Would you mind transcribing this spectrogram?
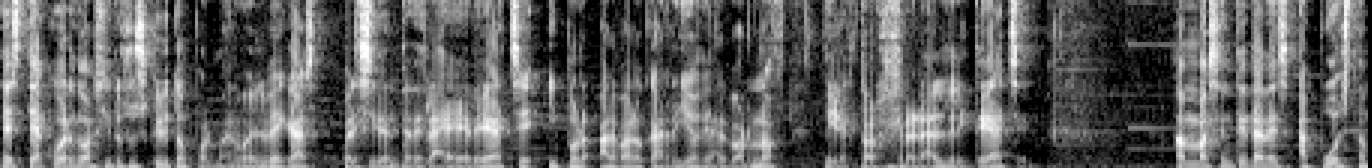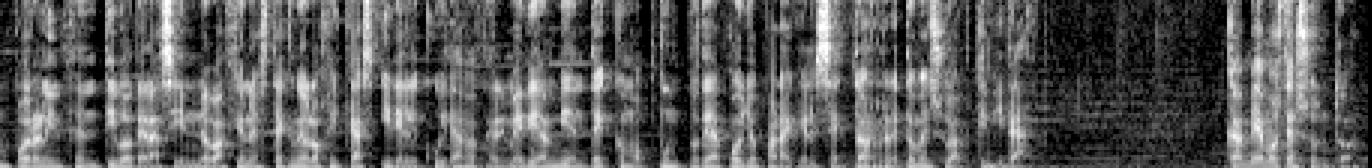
Este acuerdo ha sido suscrito por Manuel Vegas, presidente de la EDH, y por Álvaro Carrillo de Albornoz, director general del ITH. Ambas entidades apuestan por el incentivo de las innovaciones tecnológicas y del cuidado del medio ambiente como punto de apoyo para que el sector retome su actividad. Cambiamos de asunto.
